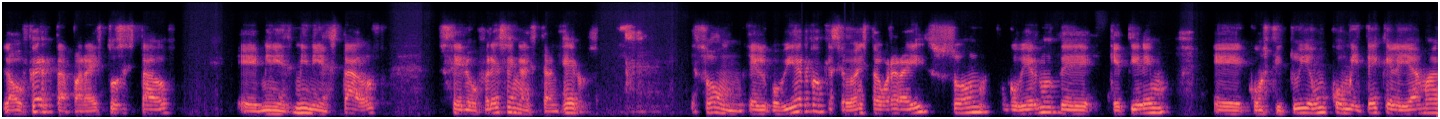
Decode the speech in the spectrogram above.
la oferta para estos estados, eh, mini, mini estados, se le ofrecen a extranjeros son el gobierno que se va a instaurar ahí, son gobiernos de, que tienen, eh, constituye un comité que le llama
